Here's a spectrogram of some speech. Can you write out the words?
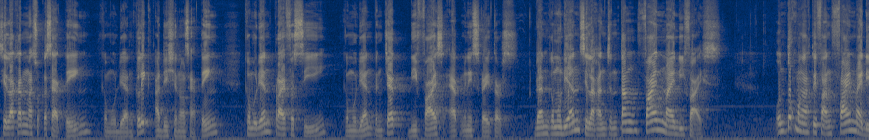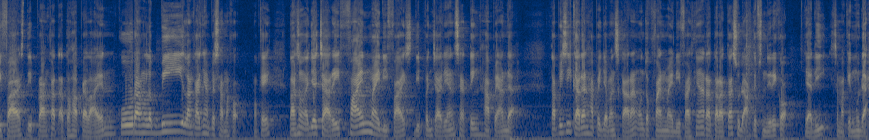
silakan masuk ke setting, kemudian klik additional setting, kemudian privacy, kemudian pencet device administrators. Dan kemudian silakan centang find my device. Untuk mengaktifkan Find My Device di perangkat atau HP lain, kurang lebih langkahnya hampir sama kok. Oke, langsung aja cari Find My Device di pencarian setting HP Anda. Tapi sih kadang HP zaman sekarang untuk Find My Device-nya rata-rata sudah aktif sendiri kok. Jadi semakin mudah.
